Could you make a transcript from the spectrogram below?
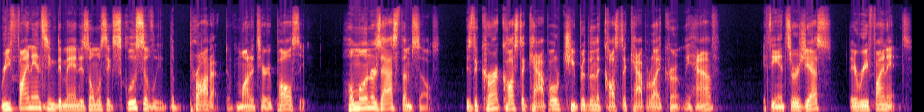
Refinancing demand is almost exclusively the product of monetary policy. Homeowners ask themselves Is the current cost of capital cheaper than the cost of capital I currently have? If the answer is yes, they refinance.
